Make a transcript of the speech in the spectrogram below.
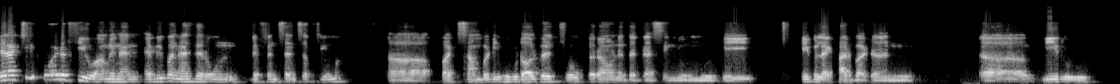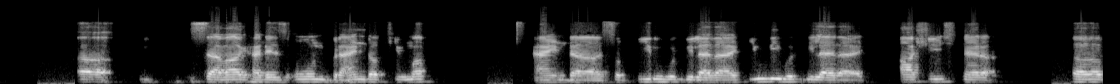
there are actually quite a few. I mean, and everyone has their own different sense of humor. Uh, but somebody who would always joke around in the dressing room would be people like Harbhajan, uh, Viru. Uh, Sehwag had his own brand of humor. And uh, so Viru would be like that, UV would be like that, Ashish Nehra uh,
